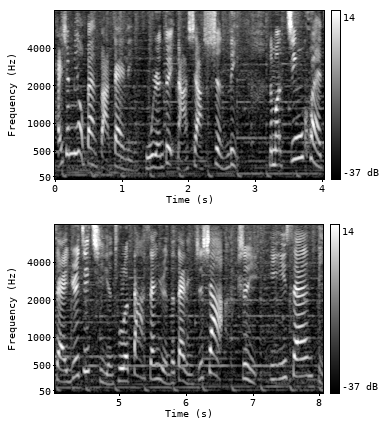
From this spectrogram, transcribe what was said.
还是没有办法带领湖人队拿下胜利。那么金块在约基奇演出了大三元的带领之下，是以一一三比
